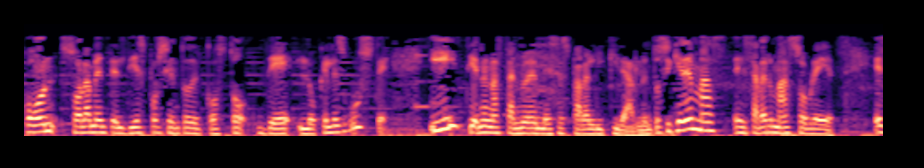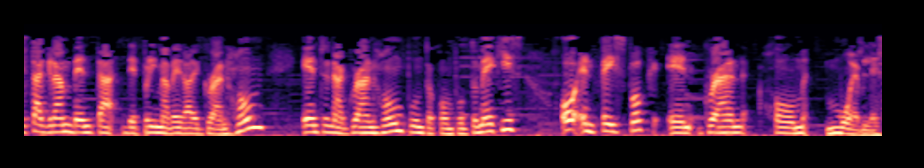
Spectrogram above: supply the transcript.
con solamente el 10% del costo de lo que les guste y tienen hasta nueve meses para liquidarlo. Entonces, si quieren más eh, saber más sobre esta gran venta de primavera de Grand Home, entren a grandhome.com.mx o en Facebook en Grand Home Muebles.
